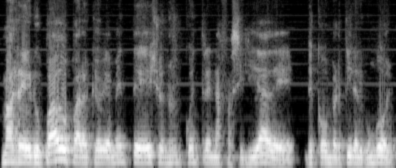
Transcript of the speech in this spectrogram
más regrupados para que obviamente ellos no encuentren la facilidad de, convertir algún gol.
